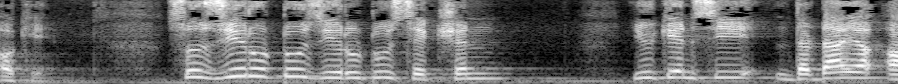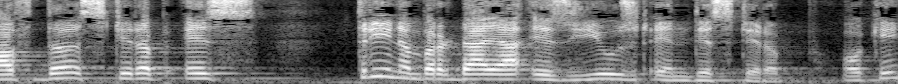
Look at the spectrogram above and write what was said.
Okay. So 0202 section you can see the dia of the stirrup is 3 number dia is used in this stirrup okay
